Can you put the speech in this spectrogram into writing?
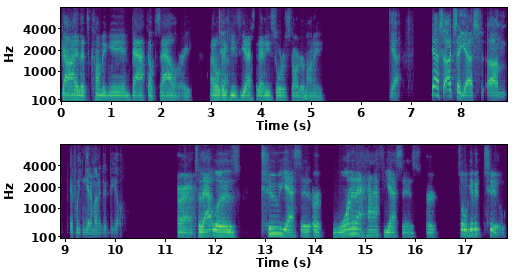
guy that's coming in backup salary. I don't think he's yes at any sort of starter money. Yeah. Yes, I'd say yes. Um, if we can get him on a good deal. All right, so that was two yeses or one and a half yeses, or so we'll give it two.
